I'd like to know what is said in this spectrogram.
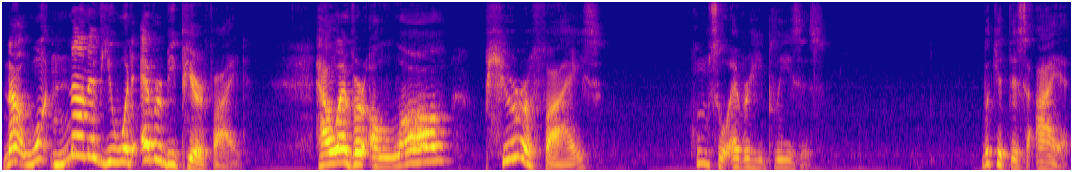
Not one, none of you would ever be purified. However, Allah purifies whomsoever he pleases. Look at this ayat.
